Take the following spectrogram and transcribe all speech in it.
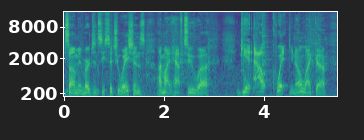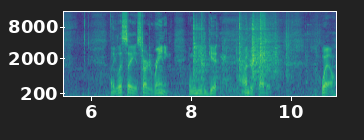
some emergency situations, I might have to uh, get out quick, you know, like, uh, like let's say it started raining and we need to get under cover. Well,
